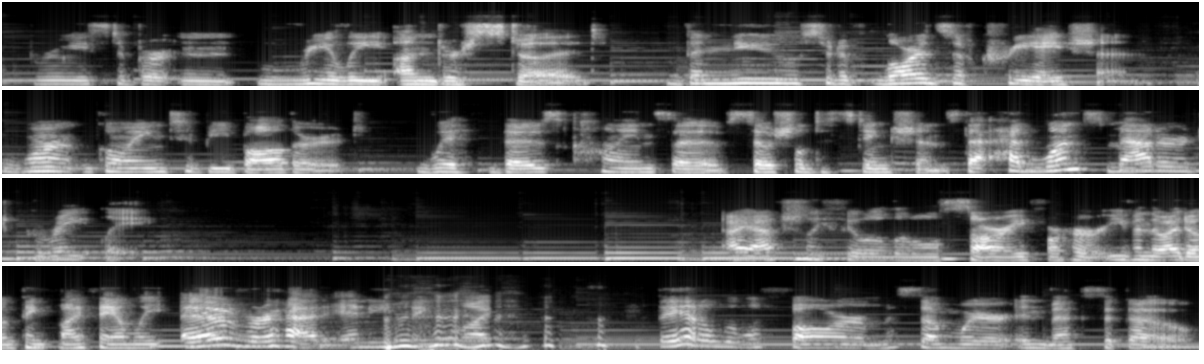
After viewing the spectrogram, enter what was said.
Ruiz de Burton really understood the new sort of lords of creation weren't going to be bothered with those kinds of social distinctions that had once mattered greatly. I actually feel a little sorry for her, even though I don't think my family ever had anything like they had a little farm somewhere in Mexico.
